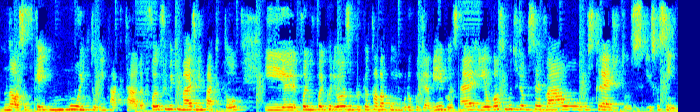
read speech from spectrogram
nossa, eu fiquei muito impactada. Foi o filme que mais me impactou e foi, foi curioso porque eu estava com um grupo de amigos, né? E eu gosto muito de observar os créditos. Isso, assim,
